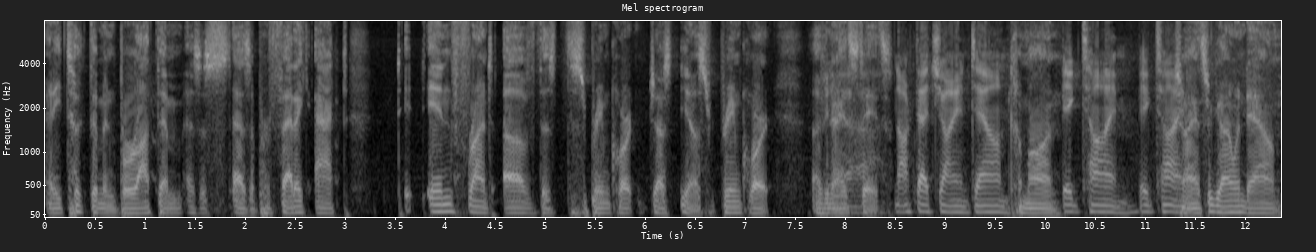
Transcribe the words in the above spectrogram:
And he took them and brought them as a as a prophetic act in front of the, the Supreme Court, just you know, Supreme Court of the United Yeah. States. Knock that giant down. Come on, Big time. Big time. giants are going down.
